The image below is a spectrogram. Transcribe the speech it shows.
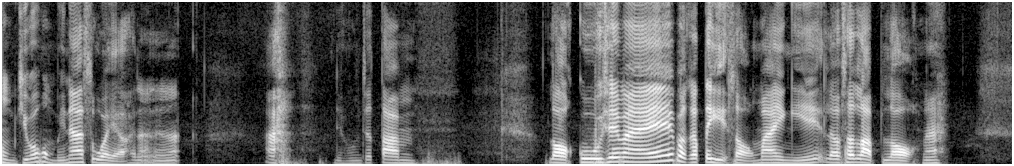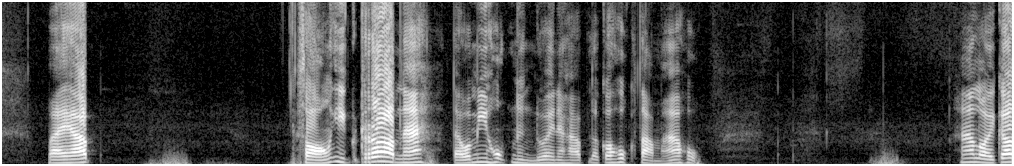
ผมคิดว่าผมไม่น่าซวยอะขนาดนั้นอะอะ เดี๋ยวผมจะตามหลอกกูใช่ไหม ปกติสองมาอย่างนี้ แล้วสลับหลอกนะ ไปครับ สองอีกรอบนะ แต่ว่ามีหกหนึ่งด้วยนะครับ แล้วก็หกต่ำห้าหกห้าร้อยเก้า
